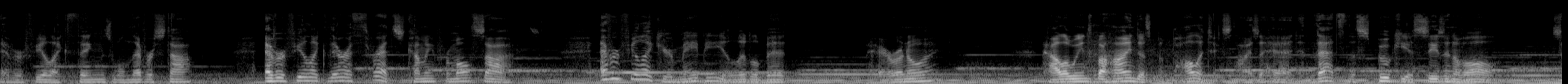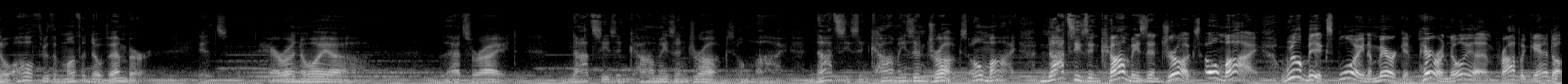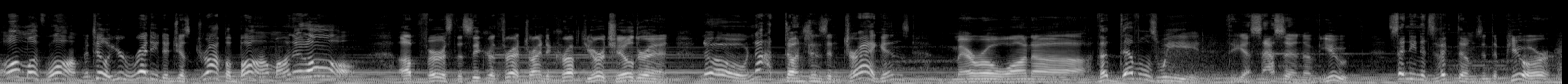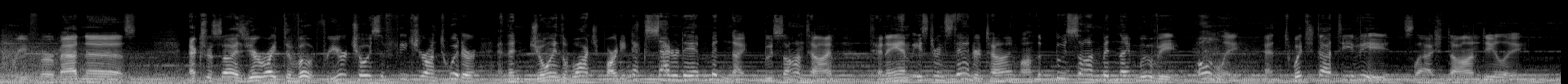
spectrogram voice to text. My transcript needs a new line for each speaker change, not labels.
Ever feel like things will never stop? Ever feel like there are threats coming from all sides? Ever feel like you're maybe a little bit paranoid? Halloween's behind us, but politics lies ahead, and that's the spookiest season of all. So, all through the month of November, it's paranoia. That's right. Nazis and commies and drugs. Oh my. Nazis and commies and drugs. Oh my. Nazis and commies and drugs. Oh my. We'll be exploring American paranoia and propaganda all month long until you're ready to just drop a bomb on it all. Up first, the secret threat trying to corrupt your children. No, not Dungeons and Dragons. Marijuana, the devil's weed, the assassin of youth, sending its victims into pure reefer madness. Exercise your right to vote for your choice of feature on Twitter and then join the watch party next Saturday at midnight, Busan time, 10 a.m. Eastern Standard Time on the Busan Midnight Movie, only at twitch.tv slash Don Dealey.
